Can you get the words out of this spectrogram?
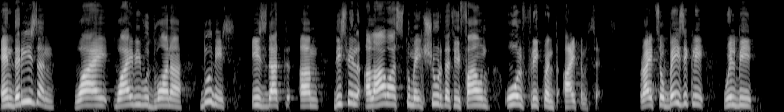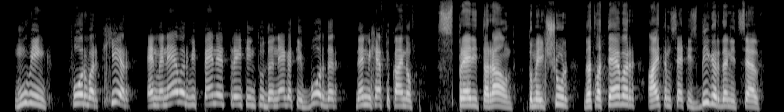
And the reason why, why we would want to do this is that um, this will allow us to make sure that we found all frequent item sets, right? So basically, we'll be moving forward here, and whenever we penetrate into the negative border, then we have to kind of spread it around to make sure that whatever item set is bigger than itself,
